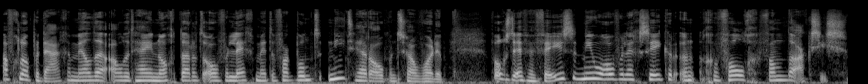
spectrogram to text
Afgelopen dagen meldde Albert Heijn nog dat het overleg met de vakbond niet heropend zou worden. Volgens de FNV is het nieuwe overleg zeker een gevolg van de acties.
